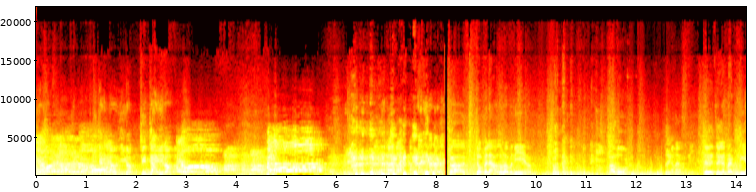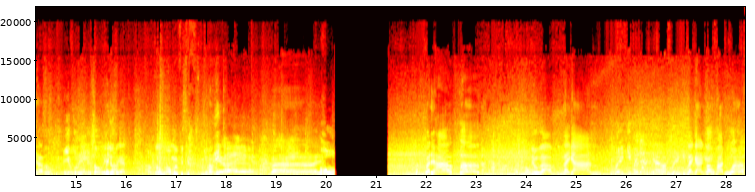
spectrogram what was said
พี่ดีใจแล้วพี่ก็ชื่นใจเนาะ ฮัลโหลฮัลโหล ก็จบไปแล้วสำหรับวันนี้ครับ ครับผม เจอกันใหม่พรุ่งนี้เจอเจอกันใหม่พรุ่งนี้ครับผม ไอ้ยังคนไปส่งไม่รู้เหมือนกันต้องเอามือปิดครับเนี่ยครับบายโอ้โหสวัสดีครับก็อยู่กับรายการไม่ได้กินไม่ได้กินไม่ได้กินรายการกล้องพาทัวร์ครับ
